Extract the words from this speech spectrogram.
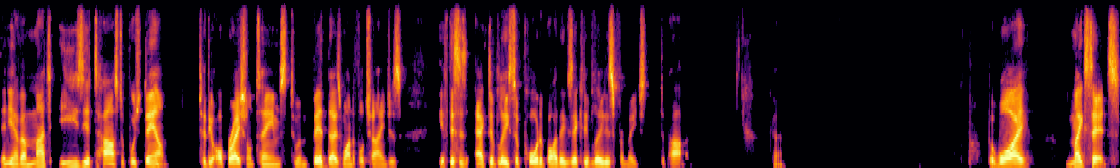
then you have a much easier task to push down to the operational teams to embed those wonderful changes if this is actively supported by the executive leaders from each department. Okay. But why makes sense.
